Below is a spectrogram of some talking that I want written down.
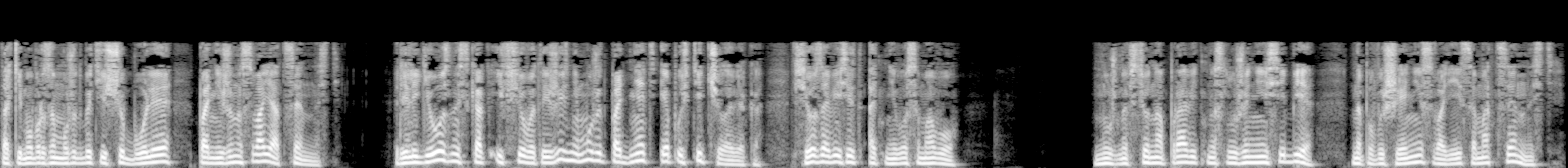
Таким образом, может быть еще более понижена своя ценность. Религиозность, как и все в этой жизни, может поднять и опустить человека. Все зависит от него самого. Нужно все направить на служение себе, на повышение своей самоценности.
